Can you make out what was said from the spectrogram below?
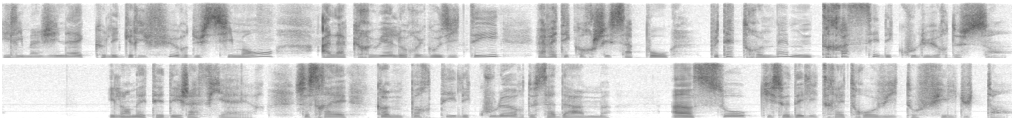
Il imaginait que les griffures du ciment, à la cruelle rugosité, avaient écorché sa peau, peut-être même tracé des coulures de sang. Il en était déjà fier. Ce serait comme porter les couleurs de sa dame, un sceau qui se déliterait trop vite au fil du temps.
